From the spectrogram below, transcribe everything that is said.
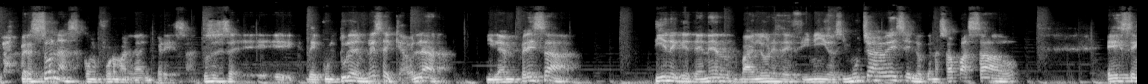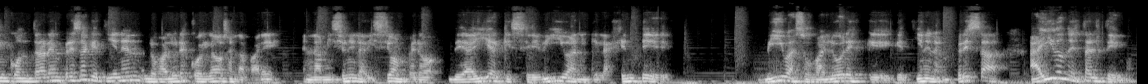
las personas conforman la empresa. Entonces, eh, eh, de cultura de empresa hay que hablar. Y la empresa tiene que tener valores definidos. Y muchas veces lo que nos ha pasado es encontrar empresas que tienen los valores colgados en la pared, en la misión y la visión, pero de ahí a que se vivan y que la gente viva esos valores que, que tiene la empresa, ahí donde está el tema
